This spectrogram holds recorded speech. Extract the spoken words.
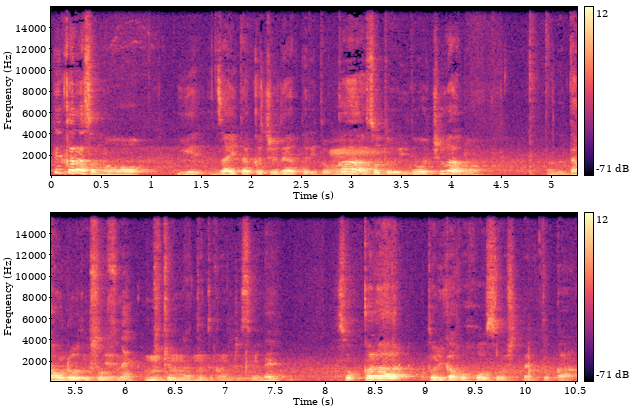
てからその家在宅中であったりとか、うん。外移動中はあのあのダウンロードしてそうですね。聞くようになったって感じですよね、そこから鳥かご放送したりとか、なんか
